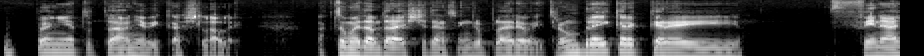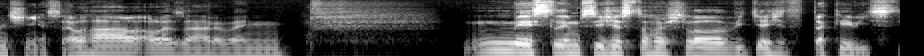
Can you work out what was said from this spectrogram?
úplně totálně vykašlali. A k tomu je tam teda ještě ten singleplayerový Thronebreaker, který finančně selhal, ale zároveň myslím si, že z toho šlo vytěžit taky víc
